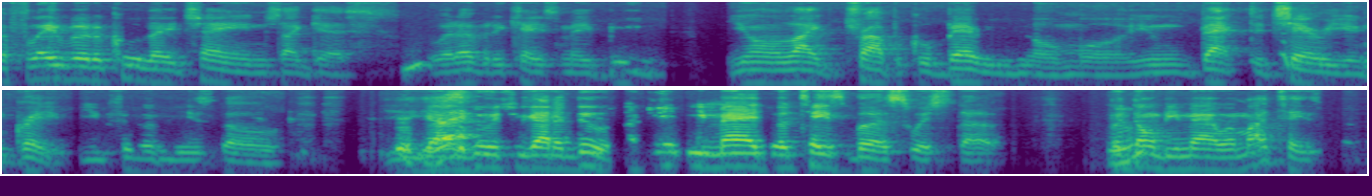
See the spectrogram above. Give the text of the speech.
the flavor of the Kool Aid changed, I guess, whatever the case may be. You don't like tropical berry no more. You back to cherry and grape. You feel me? So you gotta do what you gotta do. I can't be mad your taste buds switched up, but Mhm. don't be mad when my taste buds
